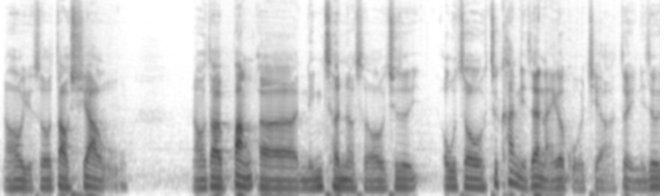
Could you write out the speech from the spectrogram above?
然后有时候到下午，然后到傍呃凌晨的时候就是欧洲，就看你在哪一个国家，对，你就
